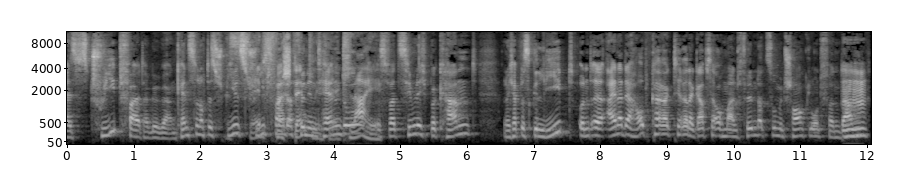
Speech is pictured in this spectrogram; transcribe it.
als Street Fighter gegangen. Kennst du noch das Spiel Street Fighter für Nintendo? Klar, es war ziemlich bekannt und ich habe das geliebt. Und äh, einer der Hauptcharaktere, da gab es ja auch mal einen Film dazu mit Jean-Claude Van Damme, mhm.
